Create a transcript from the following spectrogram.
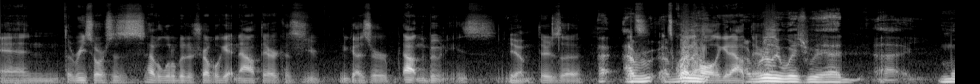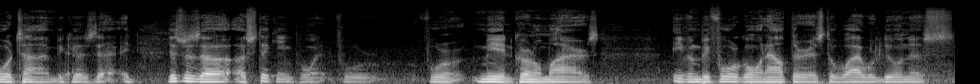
and the resources have a little bit of trouble getting out there because you you guys are out in the boonies. Yep. There's a I, it's, I it's I quite really, a haul to get out I there. I really wish we had uh, more time because uh, it, this was a, a sticking point for for me and Colonel Myers, even before going out there as to why we're doing this.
